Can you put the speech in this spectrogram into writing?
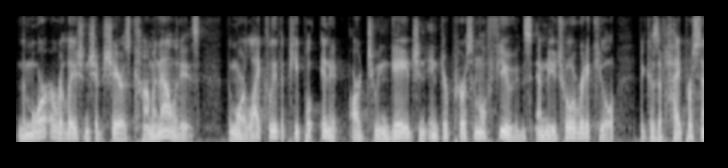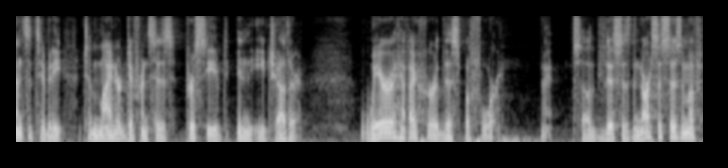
the more a relationship shares commonalities, the more likely the people in it are to engage in interpersonal feuds and mutual ridicule because of hypersensitivity to minor differences perceived in each other. Where have I heard this before? Right. So, this is the narcissism of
